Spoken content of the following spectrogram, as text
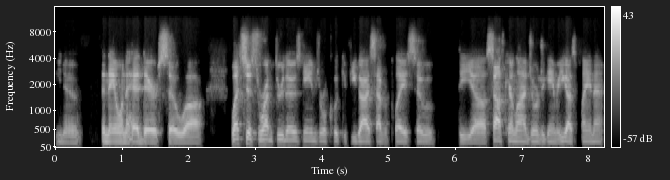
you know, the nail on the head there. So uh, let's just run through those games real quick if you guys have a play. So the uh, South Carolina Georgia game, are you guys playing that?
